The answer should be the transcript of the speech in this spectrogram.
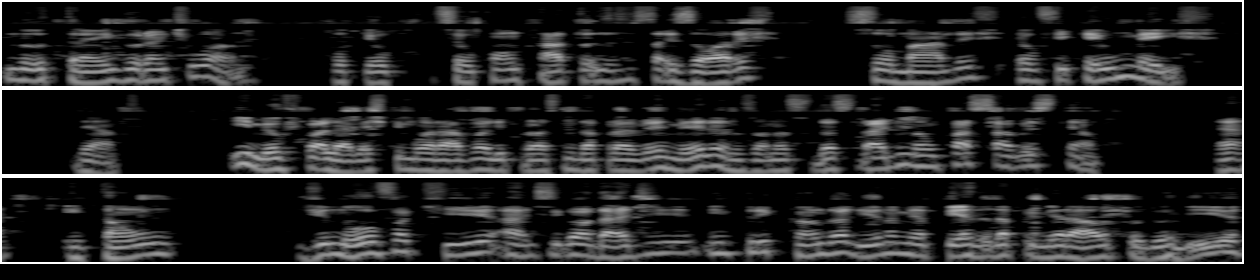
no trem durante o ano. Porque eu, se eu contar todas essas horas somadas, eu fiquei um mês dentro. E meus colegas que moravam ali próximo da Praia Vermelha, na zona sul da cidade, não passavam esse tempo. Né? Então, de novo aqui, a desigualdade implicando ali na minha perda da primeira aula que eu dormia,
